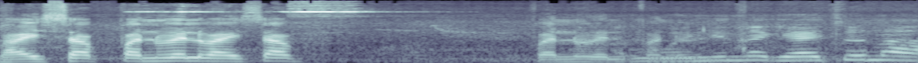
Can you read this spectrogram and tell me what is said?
भाई साहब पनवेल भाई साहब पनवेल. पनवेल घ्यायचं ना.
